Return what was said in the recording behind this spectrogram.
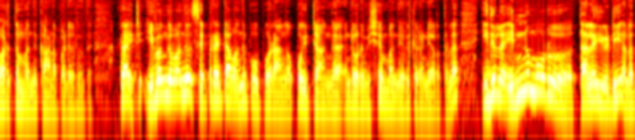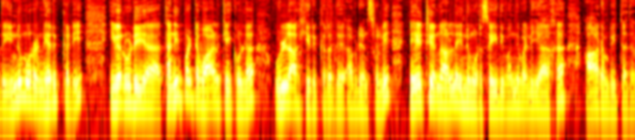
வருத்தம் வந்து காணப்படுகிறது. ரைட் இவங்க வந்து செப்பரேட்டாக வந்து போக போகிறாங்க போயிட்டாங்க என்ற ஒரு விஷயம் வந்து இருக்கிற நேரத்தில் இதில் இன்னும் ஒரு தலையிடி அல்லது இன்னும் ஒரு நெருக்கடி இவருடைய தனிப்பட்ட வாழ்க்கைக்குள்ளே உள்ளாகி இருக்கிறது அப்படின்னு சொல்லி நேற்றைய நாளில் இன்னும் ஒரு செய்தி வந்து வெளியாக ஆரம்பித்தது.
